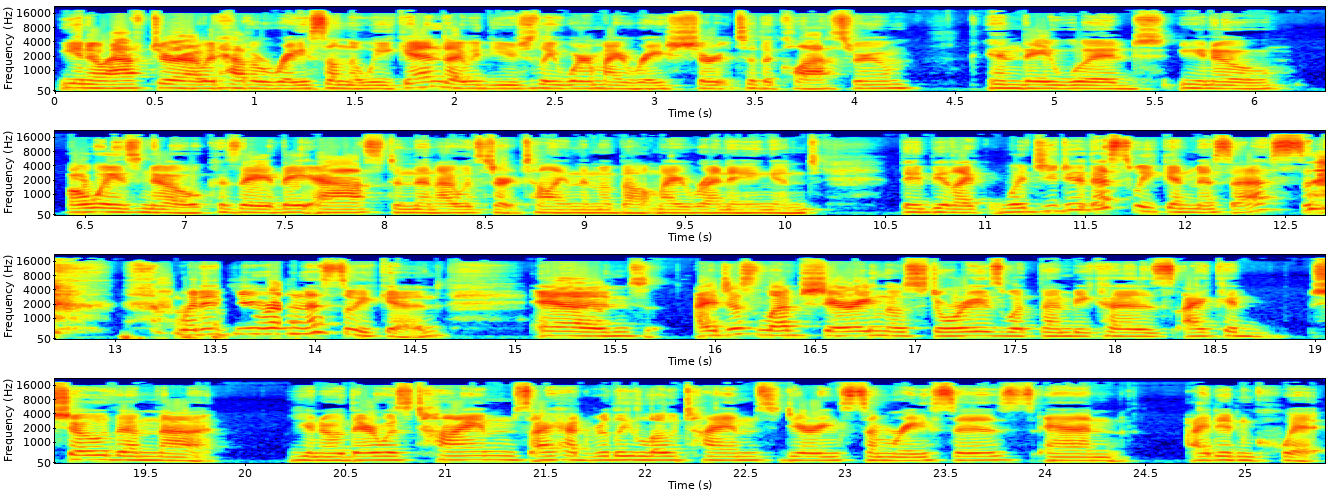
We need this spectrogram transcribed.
you know, after I would have a race on the weekend, I would usually wear my race shirt to the classroom and they would, you know, always know because they they asked and then I would start telling them about my running and they'd be like, What'd you do this weekend, Miss S? what did you run this weekend? And I just loved sharing those stories with them because I could show them that, you know, there was times I had really low times during some races and I didn't quit.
